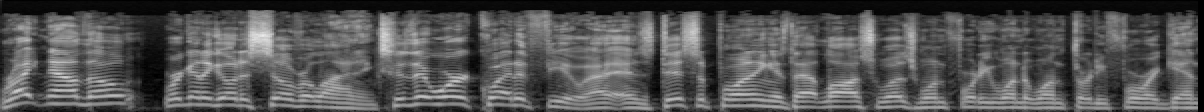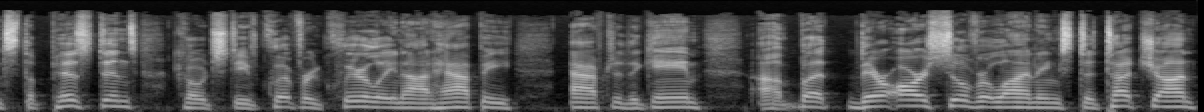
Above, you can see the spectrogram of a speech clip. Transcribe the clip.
Right now, though, we're going to go to silver linings because there were quite a few. As disappointing as that loss was, 141 to 134 against the Pistons, Coach Steve Clifford clearly not happy after the game. Uh, but there are silver linings to touch on.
